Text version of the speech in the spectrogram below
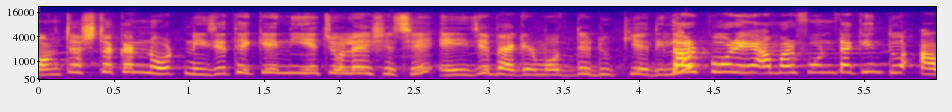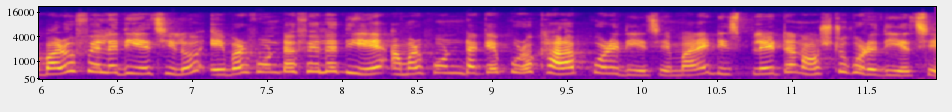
পঞ্চাশ টাকার নোট নিজে থেকে নিয়ে চলে এসেছে এই যে ব্যাগের মধ্যে ঢুকিয়ে দিল। তারপরে আমার ফোনটা কিন্তু আবারও ফেলে দিয়েছিল এবার ফোনটা ফেলে দিয়ে আমার ফোনটাকে পুরো খারাপ করে দিয়েছে মানে ডিসপ্লেটা নষ্ট করে দিয়েছে।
